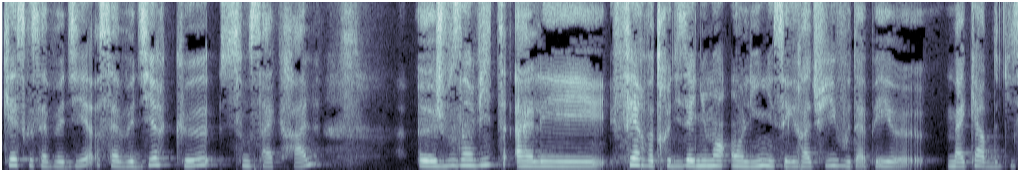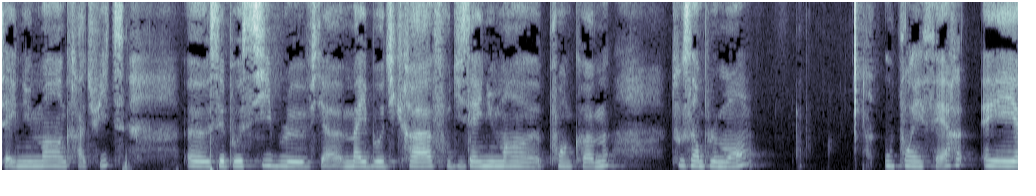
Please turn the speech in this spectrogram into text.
Qu'est-ce que ça veut dire? Ça veut dire que son sacral, euh, je vous invite à aller faire votre design humain en ligne, c'est gratuit, vous tapez euh, ma carte de design humain gratuite. Euh, c'est possible via mybodygraph ou designhumain.com, tout simplement, ou .fr. Et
